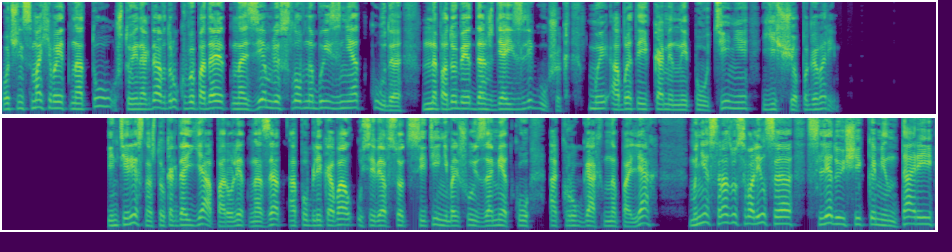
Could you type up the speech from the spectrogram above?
очень смахивает на ту, что иногда вдруг выпадает на землю словно бы из ниоткуда, наподобие дождя из лягушек. Мы об этой каменной паутине еще поговорим. Интересно, что когда я пару лет назад опубликовал у себя в соцсети небольшую заметку о кругах на полях, мне сразу свалился следующий комментарий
